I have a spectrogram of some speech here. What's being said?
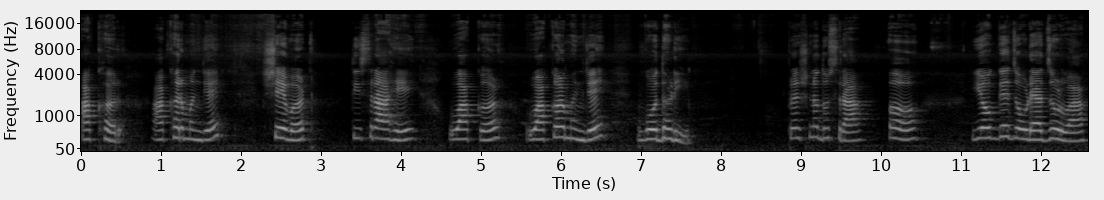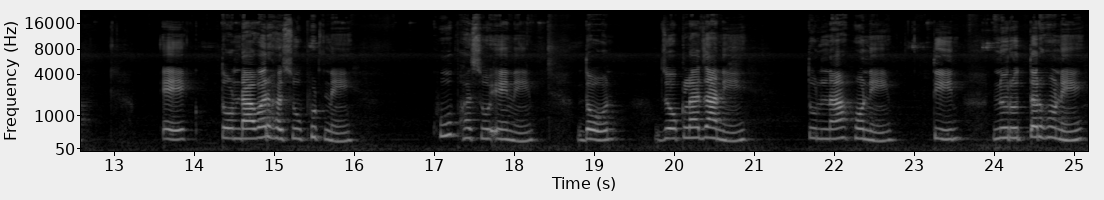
आखर. आखर म्हणजे शेवट. तिसरा आहे वाकळ. वाकळ म्हणजे गोधडी. प्रश्न दुसरा अ योग्य जोड्या जुळवा. एक तोंडावर हसू फुटणे खूप हसू येणे. दोन जोकला जाणे तुलना होणे. तीन निरुत्तर होणे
